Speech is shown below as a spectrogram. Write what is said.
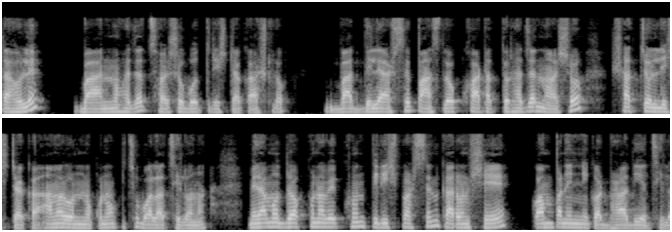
তাহলে বাহান্ন হাজার ছয়শো বত্রিশ টাকা আসলো। বাদ দিলে আসছে পাঁচ লক্ষ আটাত্তর হাজার নয়শো সাতচল্লিশ টাকা। আমার অন্য কোনো কিছু বলা ছিল না। মেরামত রক্ষণাবেক্ষণ তিরিশ পার্সেন্ট, কারণ সে কোম্পানির নিকট ভাড়া দিয়েছিল।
